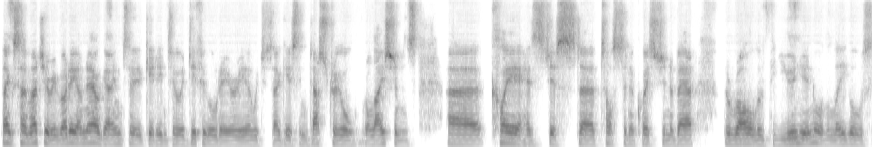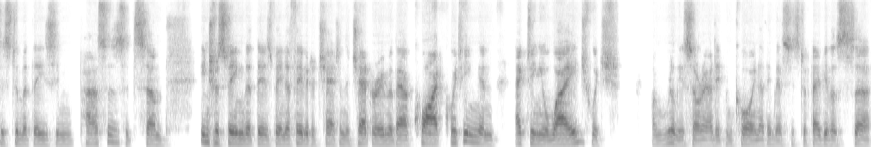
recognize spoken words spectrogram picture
Thanks so much, everybody. I'm now going to get into a difficult area, which is, I guess, industrial relations. Uh, Claire has just uh, tossed in a question about the role of the union or the legal system at these impasses. It's um, interesting that there's been a fair bit of chat in the chat room about quiet quitting and acting your wage, which I'm really sorry I didn't coin. I think that's just a fabulous uh,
